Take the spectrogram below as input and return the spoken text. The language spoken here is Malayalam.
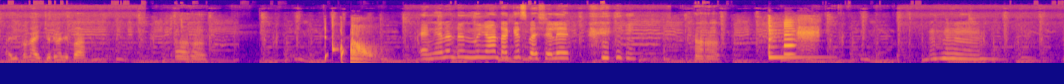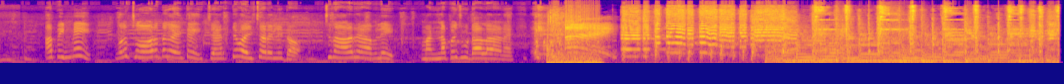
വലിപ്പ കഴിച്ചോട്ടി വല്യപ്പ. ആഹാ എങ്ങനെയുണ്ട് ഇന്ന് ഞാൻ ഉണ്ടാക്കിയ സ്പെഷ്യൽ ആ പിന്നെ നിങ്ങൾ ചോറൊക്കെ കഴിഞ്ഞിട്ടേ ചിരട്ട വലിച്ചറിയില്ലോ ഇച്ച് നാളെ രാവിലെ മണ്ണപ്പം ചൂടാനുള്ളതാണ്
